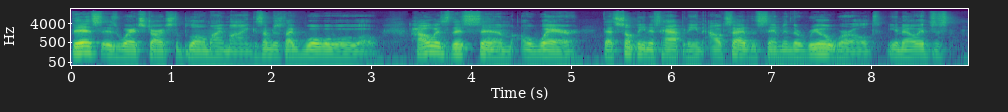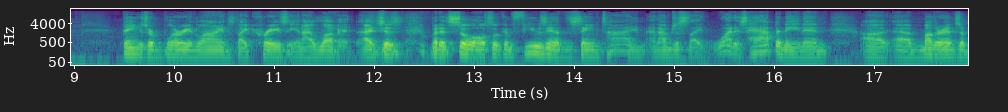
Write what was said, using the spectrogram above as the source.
this is where it starts to blow my mind because I'm just like, "Whoa, whoa, whoa, whoa! How is this sim aware that something is happening outside of the sim in the real world?" You know, it just things are blurring lines like crazy and i love it i just but it's so also confusing at the same time and i'm just like what is happening and uh, uh, mother ends up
